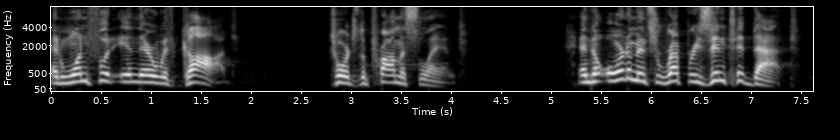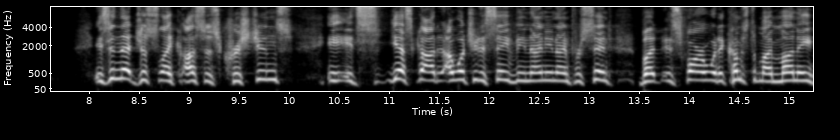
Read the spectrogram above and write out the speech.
and one foot in there with God towards the promised land. And the ornaments represented that. Isn't that just like us as Christians? It's, yes, God, I want you to save me 99%, but as far when it comes to my money,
